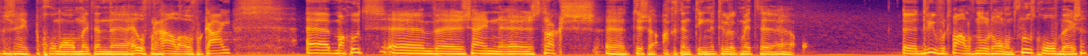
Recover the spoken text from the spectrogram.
Dus ik begon al met een uh, heel verhaal over Kai. Uh, maar goed, we zijn straks tussen 8 en 10 natuurlijk met 3 voor 12 Noord-Holland Vloedgolf bezig.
